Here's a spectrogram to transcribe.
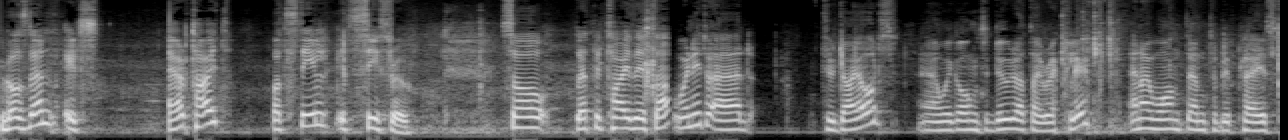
Because then it's airtight, but still it's see-through. So let me tie this up. We need to add two diodes and we're going to do that directly and I want them to be placed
